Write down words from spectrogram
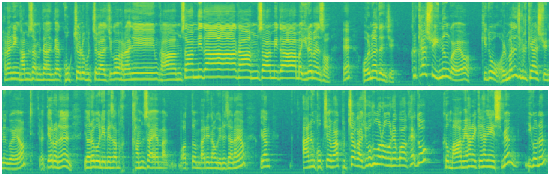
하나님 감사합니다 하는데 곡절을 붙여가지고 하나님 감사합니다 감사합니다. 막 이러면서 예? 얼마든지 그렇게 할 수 있는 거예요. 기도 얼마든지 그렇게 할 수 있는 거예요. 그러니까 때로는 여러분 입에서 막 감사해 막 어떤 말이 나오고 이러잖아요. 그냥 아는 곡절 막 붙여가지고 흥얼흥얼하고 해도 그 마음이 하나님께 향해 있으면 이거는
